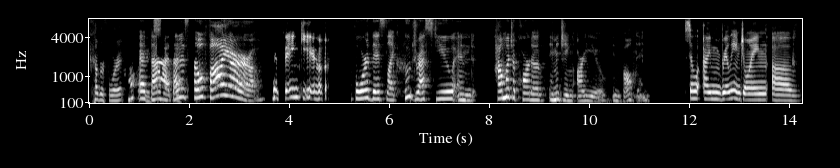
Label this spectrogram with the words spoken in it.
cover for it. Look at it's, that. That is so fire. Thank you. For this, like who dressed you and how much a part of imaging are you involved in? So I'm really enjoying of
